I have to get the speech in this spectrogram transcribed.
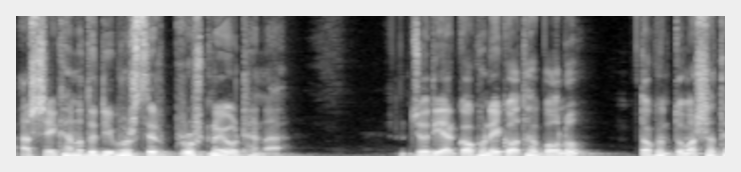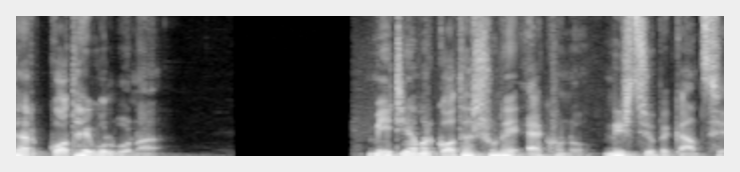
আর সেখানে তো ডিভোর্সের প্রশ্নই ওঠে না। যদি আর কখন এই কথা বলো, তখন তোমার সাথে আর কথাই বলব না। মেয়েটি আমার কথা শুনে এখনও নিশ্চুপে কাঁদছে।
